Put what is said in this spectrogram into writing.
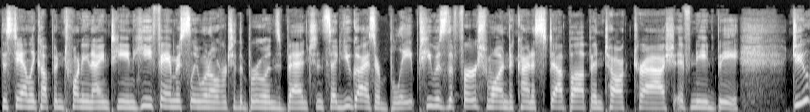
the Stanley Cup in 2019, he famously went over to the Bruins bench and said, "You guys are bleeped." He was the first one to kind of step up and talk trash if need be. Do you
